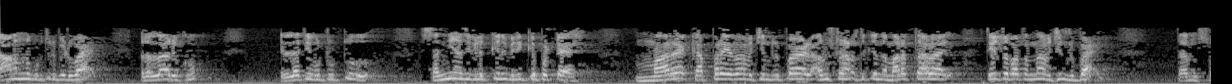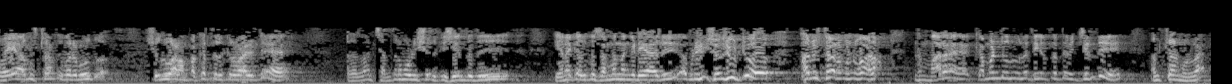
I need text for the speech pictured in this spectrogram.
தானம்னு கொடுத்துட்டு போயிடுவாள். அதெல்லாம் இருக்கும். எல்லாத்தையும் விட்டு விட்டு சன்னியாசிகளுக்குன்னு விதிக்கப்பட்ட மர கப்பரை தான் வச்சுட்டு இருப்பாள் அனுஷ்டானத்துக்கு இந்த மரத்தால தீர்த்த பாத்திரம் தான் வச்சுட்டு இருப்பாள் தன் சுய அனுஷ்டானத்துக்கு வரும்போது சொல்லுவாளாம் பக்கத்தில் இருக்கிறவாள்கிட்ட அதெல்லாம் சந்திரமௌலீஸ்வருக்கு சேர்ந்தது. எனக்கு அதுக்கு சம்பந்தம் கிடையாது. அப்படின்னு சொல்லிவிட்டு அனுஷ்டானம் பண்ணுவாளாம். இந்த மர கமண்டூர்ல தீர்த்தத்தை வச்சிருந்து அனுஷ்டானம் பண்ணுவாள்.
